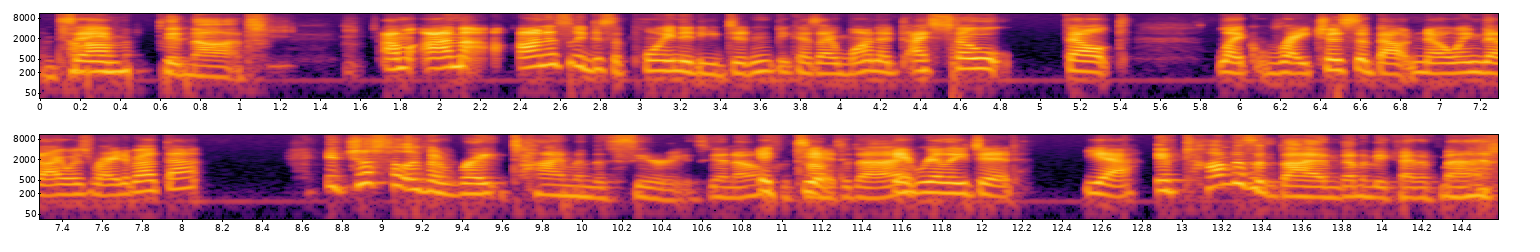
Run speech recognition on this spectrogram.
and Same. Tom did not. I'm I'm honestly disappointed he didn't because I wanted I so felt like righteous about knowing that I was right about that. It just felt like the right time in the series, you know, It for Tom did. to die. It really did. Yeah. if Tom doesn't die, I'm gonna be kind of mad.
